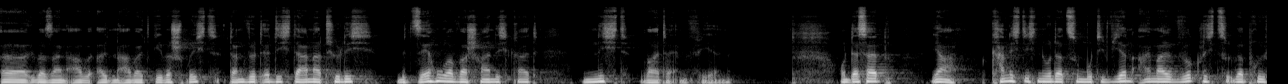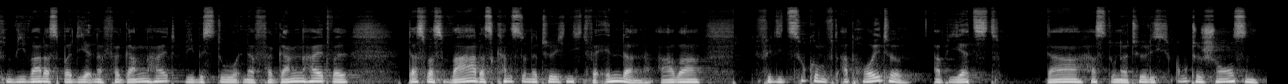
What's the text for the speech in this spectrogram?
äh, über seinen Ar alten Arbeitgeber spricht, dann wird er dich da natürlich mit sehr hoher Wahrscheinlichkeit nicht weiterempfehlen. Und deshalb, ja, kann ich dich nur dazu motivieren, einmal wirklich zu überprüfen, wie war das bei dir in der Vergangenheit, wie bist du in der Vergangenheit, weil das, was war, das kannst du natürlich nicht verändern, aber für die Zukunft ab heute, ab jetzt, da hast du natürlich gute Chancen,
